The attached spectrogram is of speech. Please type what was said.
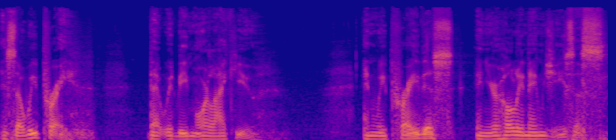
And so we pray that we'd be more like you. And we pray this in your holy name, Jesus.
